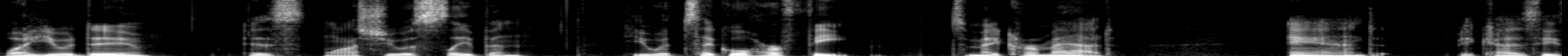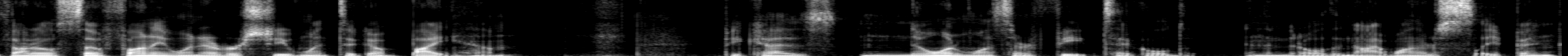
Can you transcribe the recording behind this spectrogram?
what he would do is while she was sleeping, he would tickle her feet to make her mad. And because he thought it was so funny whenever she went to go bite him. because no one wants their feet tickled in the middle of the night while they're sleeping.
